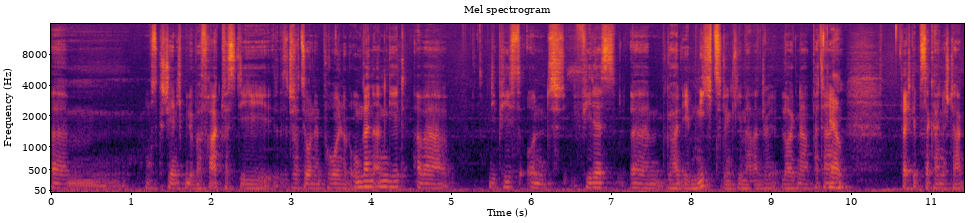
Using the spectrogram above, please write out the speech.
Ähm, muss gestehen, ich bin überfragt, was die Situation in Polen und Ungarn angeht, aber die PiS und Fidesz ähm, gehören eben nicht zu den Klimawandelleugnerparteien. Ja. Vielleicht gibt es da keine starken.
